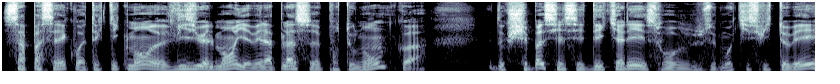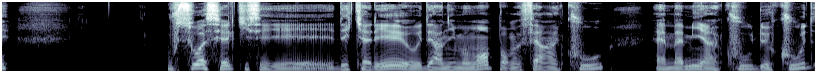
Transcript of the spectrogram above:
ça passait, quoi. Techniquement, euh, visuellement, il y avait la place pour tout le monde, quoi. Donc je sais pas si elle s'est décalée, soit c'est moi qui suis teubé, ou soit c'est elle qui s'est décalée au dernier moment pour me faire un coup. Elle m'a mis un coup de coude.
